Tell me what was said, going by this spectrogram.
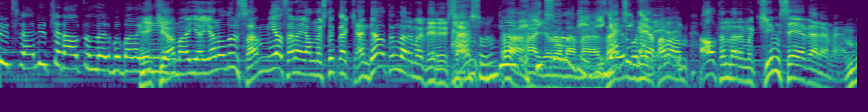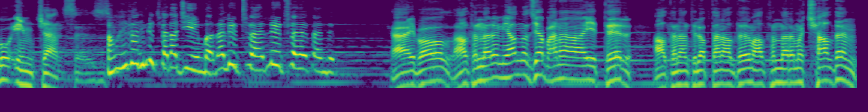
lütfen lütfen altınlarımı bana geri Peki verin. ama ya yanılırsam ya sana yanlışlıkla kendi altınlarımı verirsem? Ha, sorun değil, hiç hayır, sorun olamaz. değil, Hayır, gerçekten. bunu yapamam. Altınlarımı kimseye veremem. Bu imkansız. Ama efendim lütfen acıyın bana lütfen lütfen efendim. Kaybol. Altınlarım yalnızca bana aittir. Altın antiloptan aldığım altınlarımı çaldın.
